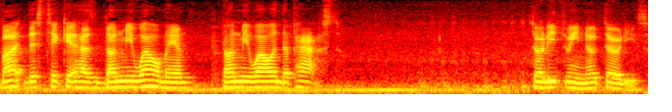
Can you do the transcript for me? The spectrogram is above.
But this ticket has done me well, man. Done me well in the past. 33, no 30s.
